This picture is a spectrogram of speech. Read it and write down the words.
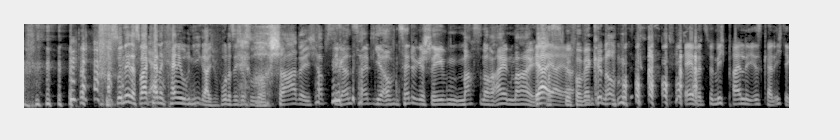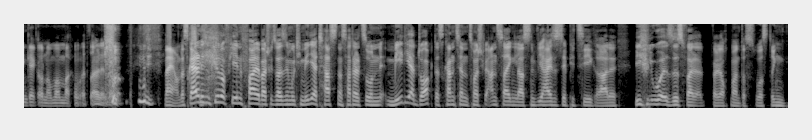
Ach so, nee, das war ja. keine, keine Ironie gerade. Ich bin froh, dass ich das so Ach, schade, ich hab's die ganze Zeit hier auf den Zettel geschrieben, mach's noch einmal. Ja, Hast ja, ja. mir vorweggenommen. Ey, wenn's für mich peinlich ist, kann ich den Gag auch nochmal machen. Was soll denn? naja, und das Geile an diesem Cube auf jeden Fall, beispielsweise die Multimedia-Tasten, das hat halt so ein Media-Dock, das kann es ja zum Beispiel anzeigen lassen, wie heiß ist der PC gerade, wie viel Uhr ist es, weil, weil auch man das sowas dringend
